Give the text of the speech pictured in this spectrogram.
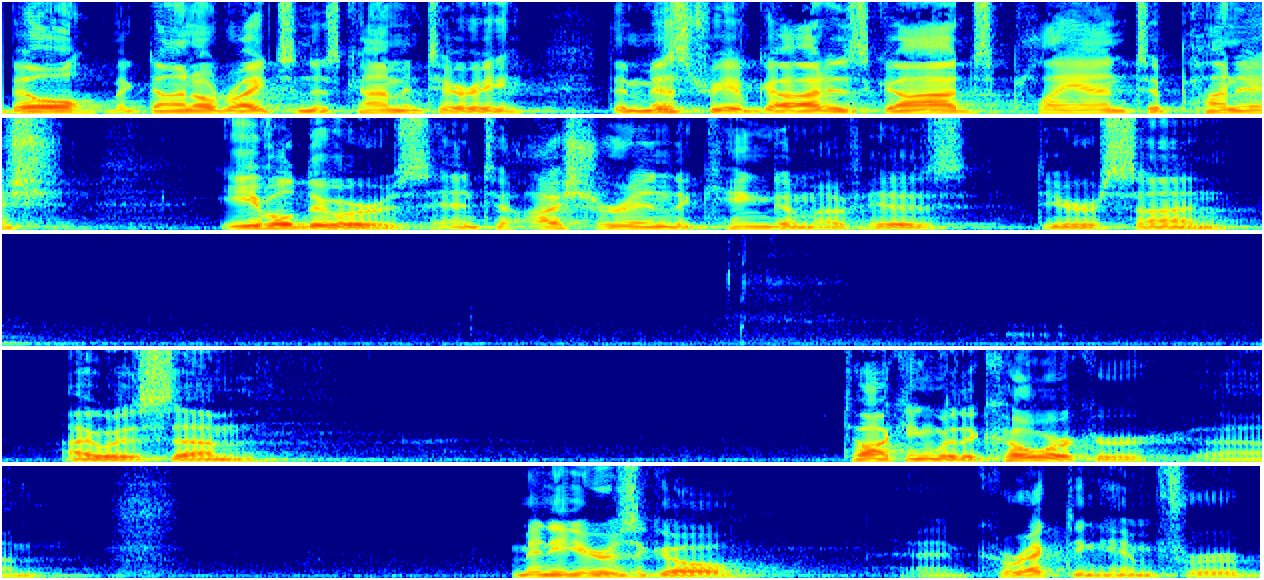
Bill MacDonald writes in his commentary the mystery of God is God's plan to punish evildoers and to usher in the kingdom of his dear Son. I was um, talking with a coworker um, many years ago and correcting him for,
